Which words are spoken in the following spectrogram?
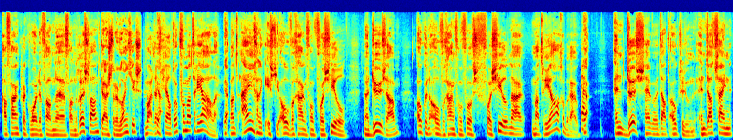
afhankelijk worden van, eh, van Rusland. Duistere landjes. Maar dat Ja. geldt ook voor materialen. Ja. Want eigenlijk is die overgang van fossiel naar duurzaam ook een overgang van fos- fossiel naar materiaalgebruik. Ja. En dus hebben we dat ook te doen. En dat zijn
